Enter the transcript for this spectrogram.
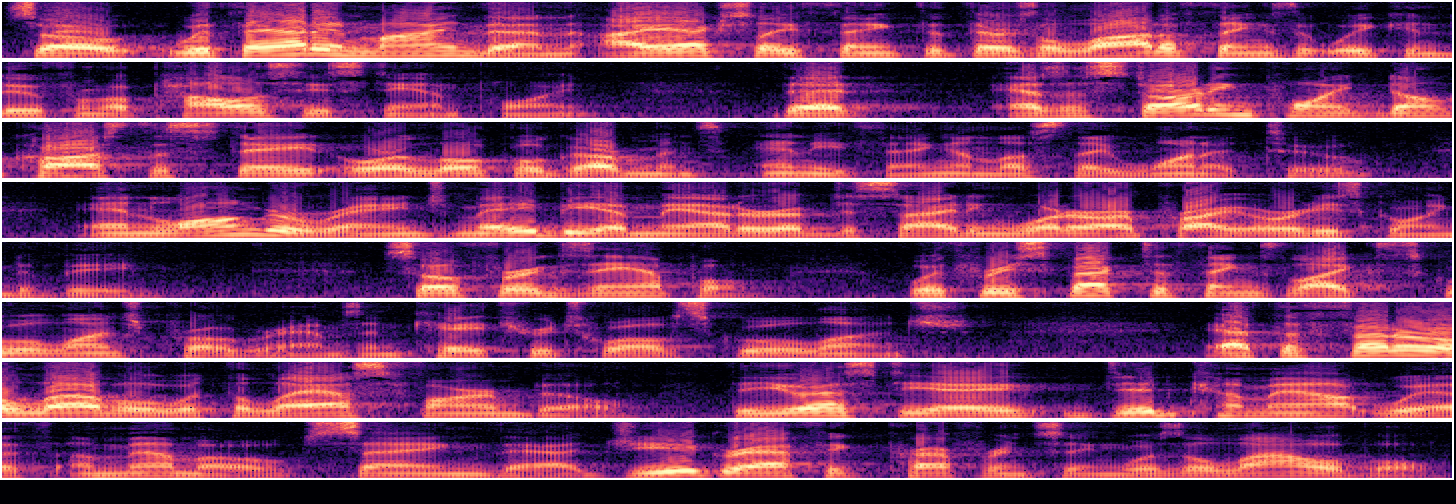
So, with that in mind, then, I actually think that there's a lot of things that we can do from a policy standpoint that, as a starting point, don't cost the state or local governments anything unless they want it to. And longer range may be a matter of deciding what are our priorities going to be. So, for example, with respect to things like school lunch programs and K through 12 school lunch, at the federal level, with the last Farm Bill, the USDA did come out with a memo saying that geographic preferencing was allowable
